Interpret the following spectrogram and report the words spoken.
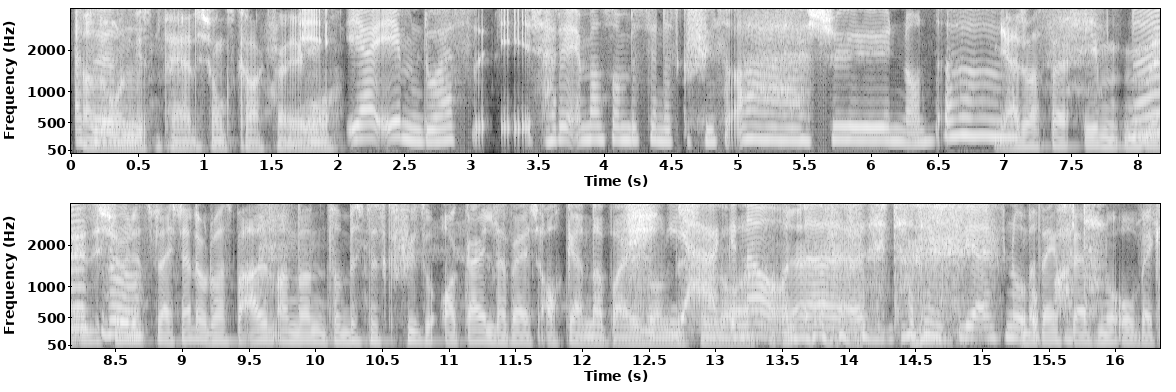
Also, es in ist- diesem Verherrlichungscharakter irgendwo. ja, eben, du hast, ich hatte immer so ein bisschen das Gefühl, so, ah, schön und ah. Ja, du hast bei eben, Na, äh, so. schön jetzt vielleicht nicht, aber du hast bei allem anderen so ein bisschen das Gefühl, so, oh geil, da wäre ich auch gern dabei, so ein bisschen Ja, so. genau. Und da, da denkst du dir einfach nur, Und da oh denkst du Gott. einfach nur, oh, weg.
